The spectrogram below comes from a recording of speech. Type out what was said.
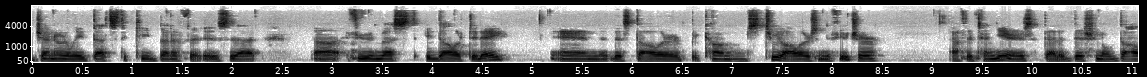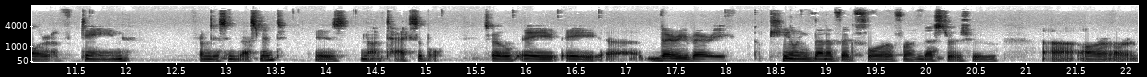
generally, that's the key benefit is that uh, if you invest a dollar today and this dollar becomes $2 in the future, after 10 years, that additional dollar of gain from this investment is not taxable. So, a, a very, very appealing benefit for, for investors who uh, are, are,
